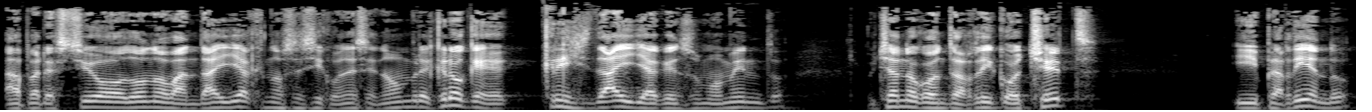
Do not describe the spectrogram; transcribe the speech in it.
apareció Donovan Dayak, no sé si con ese nombre, creo que Chris Dayak en su momento, luchando contra Ricochet y perdiendo.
